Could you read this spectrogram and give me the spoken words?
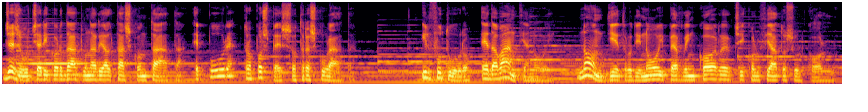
Gesù ci ha ricordato una realtà scontata, eppure troppo spesso trascurata. Il futuro è davanti a noi non dietro di noi per rincorrerci col fiato sul collo.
